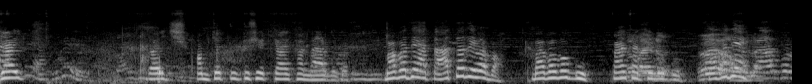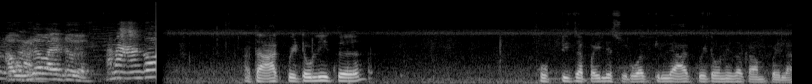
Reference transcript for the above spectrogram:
गाय गाईच आमच्या तुटू शेट काय खाणार बघा. बाबा दे आता आता दे बाबा. बाबा बघू काय खाते बघू. बाबा दे. आता आग पेटवली तर पोपटीचा पहिले सुरुवात केली आग पेटवण्याचं काम पहिला.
